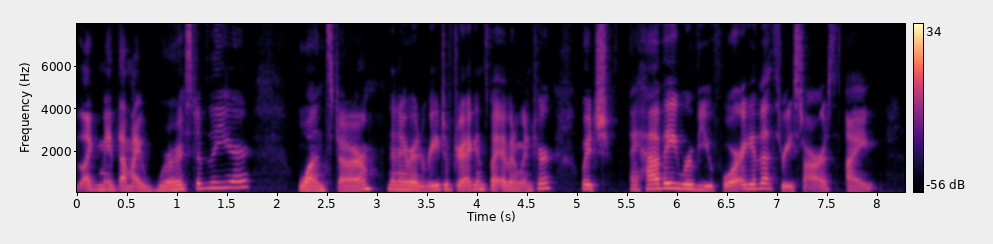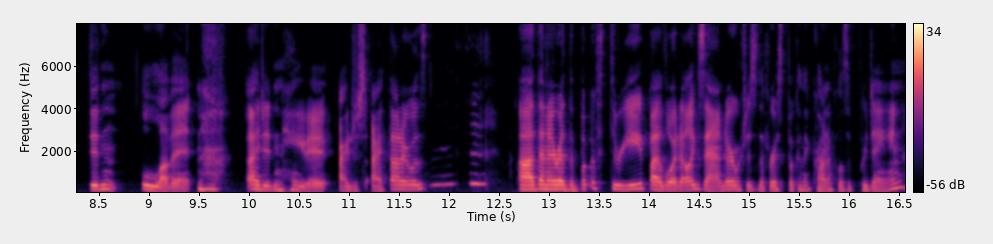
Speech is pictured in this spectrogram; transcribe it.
like made that my worst of the year one star. Then I read Rage of Dragons by Evan Winter, which I have a review for. I gave that three stars. I didn't love it. I didn't hate it. I just I thought it was. Eh. Uh, then I read The Book of Three by Lloyd Alexander, which is the first book in the Chronicles of Prydain,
